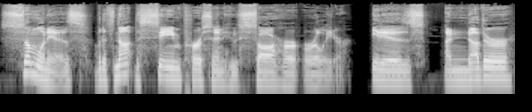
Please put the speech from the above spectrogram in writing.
someone is, but it's not the same person who saw her earlier. It is another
